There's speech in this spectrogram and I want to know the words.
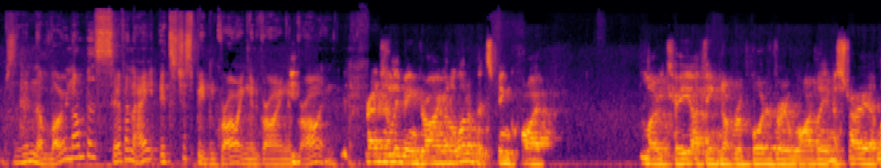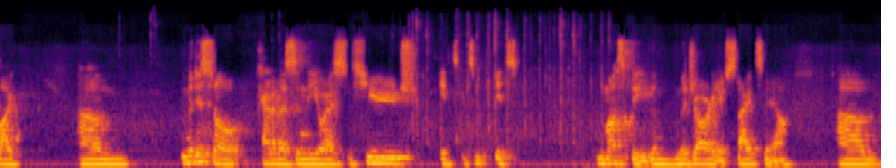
Was it in the low numbers? Seven, eight? It's just been growing and growing and growing. It's gradually been growing, and a lot of it's been quite low key. I think not reported very widely in Australia. Like um, medicinal cannabis in the US is huge. It's it's it's must be the majority of states now, um,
